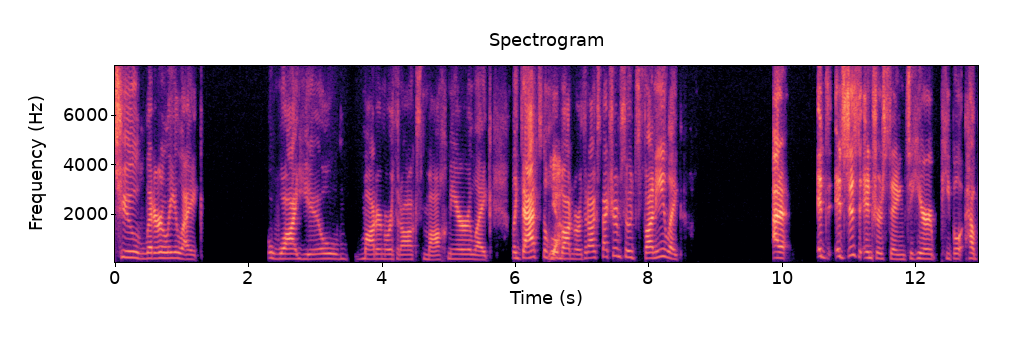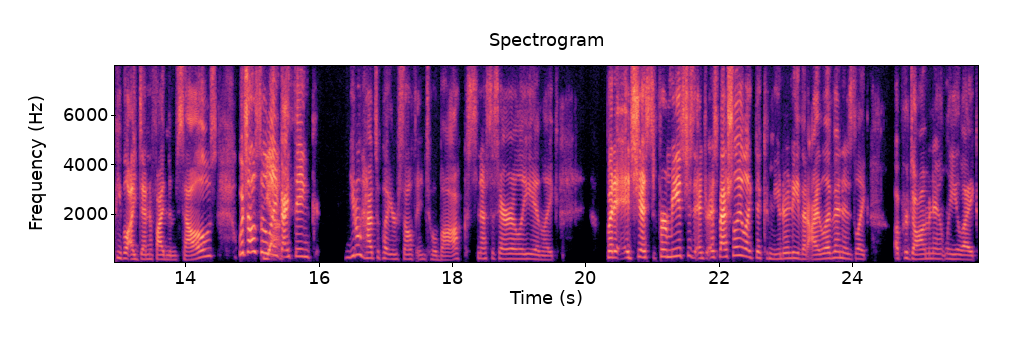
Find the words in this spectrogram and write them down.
to literally like YU, modern Orthodox, Machmir, like like that's the whole Yeah. modern Orthodox spectrum. So it's funny, like I it's it's just interesting to hear people how people identify themselves, which also Yeah. like I think you don't have to put yourself into a box necessarily and like but it- it's just for me it's just inter- especially like the community that I live in is like a predominantly like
